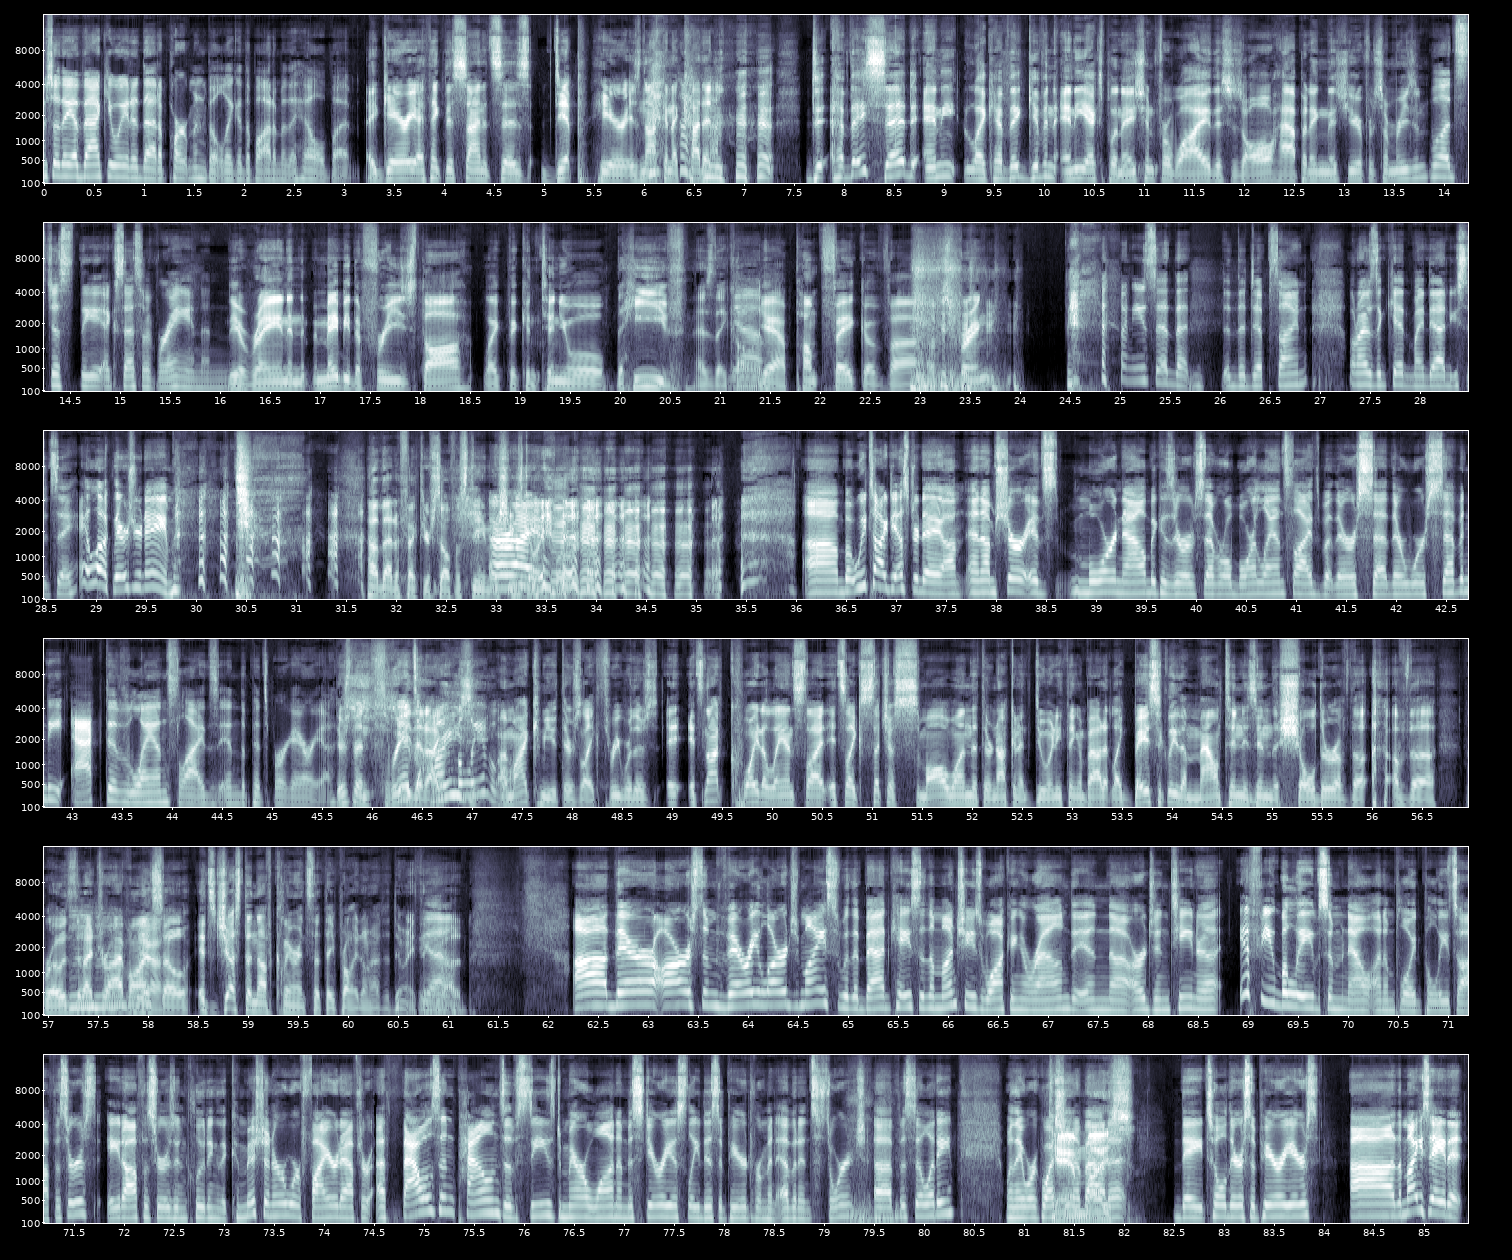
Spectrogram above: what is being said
So they evacuated that apartment building at the bottom of the hill. But Hey Gary, I think this sign that says "dip" here is not going to cut it. D- have they said any, like, have they given any explanation for why this is all happening this year for some reason? well, it's just the excessive rain and The rain and maybe the freeze thaw, like the continual, the heave, as they call Yeah. it. yeah, pump fake of uh, of spring. when you said that the dip sign when I was a kid, my dad used to say, "Hey, look, there's your name." How'd that affect your self esteem All issues right. going forward? Um, but we talked yesterday, um, and I'm sure it's more now because there are several more landslides. But there are said there were 70 active landslides in the Pittsburgh area. There's been three It's that I unbelievable. on my commute. There's like three where there's it, it's not quite a landslide. It's like such a small one that they're not going to do anything about it. Like basically the mountain is in the shoulder of the of the roads that I Mm-hmm. drive on, Yeah. so it's just enough clearance that they probably don't have to do anything Yeah. about it. Uh, there are some very large mice with a bad case of the munchies walking around in uh, Argentina. If you believe some now unemployed police officers, eight officers, including the commissioner, were fired after a thousand pounds of seized marijuana mysteriously disappeared from an evidence storage uh, facility. When they were questioned Damn about mice. it, they told their superiors, uh, the mice ate it.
